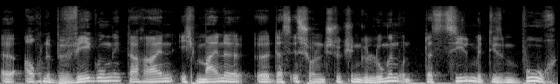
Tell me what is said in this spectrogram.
äh, auch eine Bewegung da rein. Ich meine, äh, das ist schon ein Stückchen gelungen und das Ziel mit diesem Buch,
